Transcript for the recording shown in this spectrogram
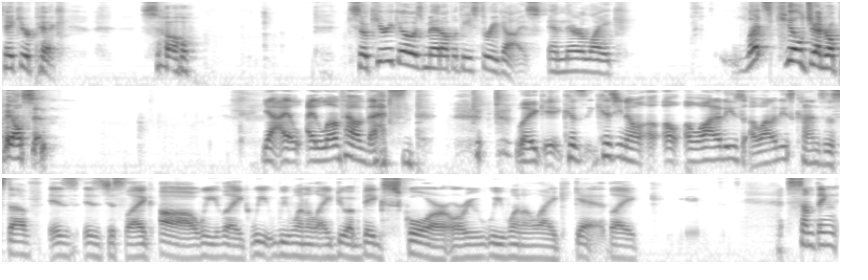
Take your pick. So So Kiriko has met up with these three guys, and they're like, Let's kill General Pailsen. Yeah, I I love how that's like because because you know a, a lot of these a lot of these kinds of stuff is is just like oh we like we we want to like do a big score or we, we want to like get like something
